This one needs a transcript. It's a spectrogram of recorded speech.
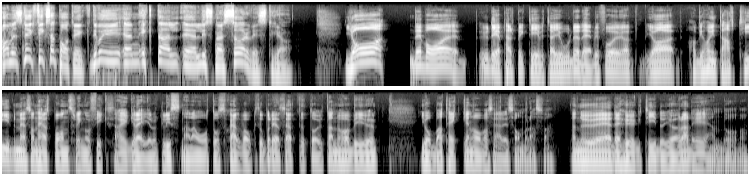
Ja men snyggt fixat Patrik. Det var ju en äkta eh, lyssnarservice tycker jag. Ja, det var ur det perspektivet jag gjorde det. Vi, får, jag, jag, vi har ju inte haft tid med sån här sponsring och fixa grejer åt lyssnarna och åt oss själva också på det sättet. Då, utan nu har vi ju jobbat tecken av oss här i somras. Va? Men nu är det hög tid att göra det igen. Då, va?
